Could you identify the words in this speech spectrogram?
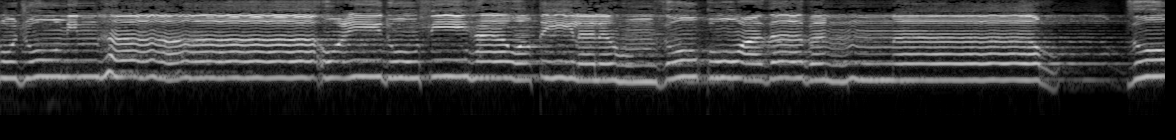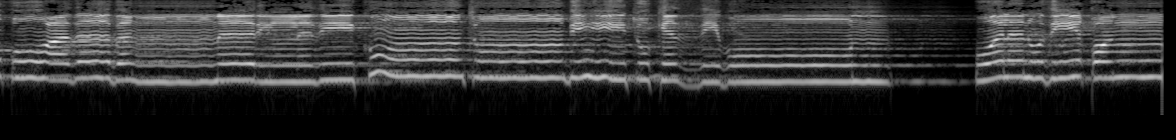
يخرجوا منها أعيدوا فيها وقيل لهم ذوقوا عذاب النار ذوقوا عذاب النار الذي كنتم به تكذبون. ولنذيقنهم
